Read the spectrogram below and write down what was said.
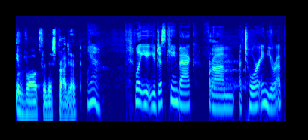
involved for this project. Yeah. Well, you you just came back from a tour in Europe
